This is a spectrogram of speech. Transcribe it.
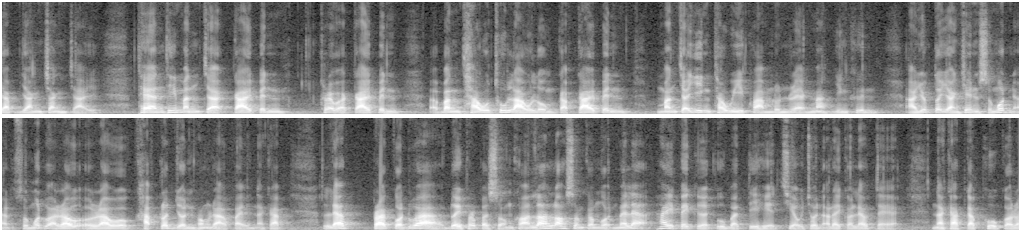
ยับยั้งชั่งใจ แทนที่มันจะกลายเป็นเรียกว่ากลายเป็นบรรเทาทุเลาลงกับกลายเป็นมันจะยิ่งทวีความรุนแรงมากยิ่งขึ้นอายกตัวอย่างเช่น สมมติเนี่ยสมมติว่าเราเราขับรถยนต์ของเราไปนะครับ แล้วปรากฏว่าด้วยพระประสงค์ของลเลอล้อทรงกำหนดมาแล้วให้ไปเกิดอุบัติเหตุเฉียวชนอะไรก็แล้วแต่นะครับกับคู่กร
